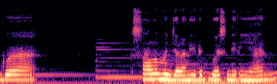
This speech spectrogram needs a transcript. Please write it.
gue selalu menjalani hidup gue sendirian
